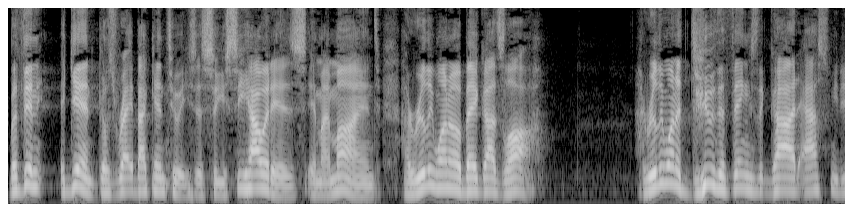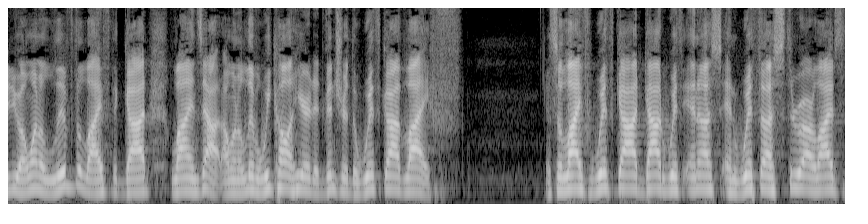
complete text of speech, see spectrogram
But then again, goes right back into it. He says, So you see how it is in my mind. I really want to obey God's law. I really want to do the things that God asked me to do. I want to live the life that God lines out. I want to live, what we call here at Adventure, the with God life. It's a life with God, God within us and with us through our lives.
